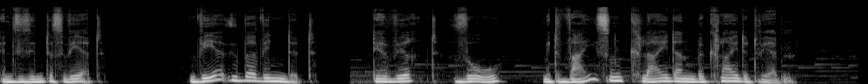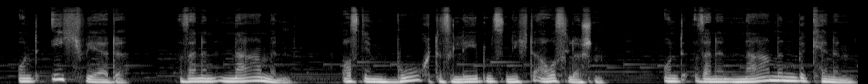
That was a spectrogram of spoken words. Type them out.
denn sie sind es wert. Wer überwindet, der wird so mit weißen Kleidern bekleidet werden. Und ich werde seinen Namen aus dem Buch des Lebens nicht auslöschen und seinen Namen bekennen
